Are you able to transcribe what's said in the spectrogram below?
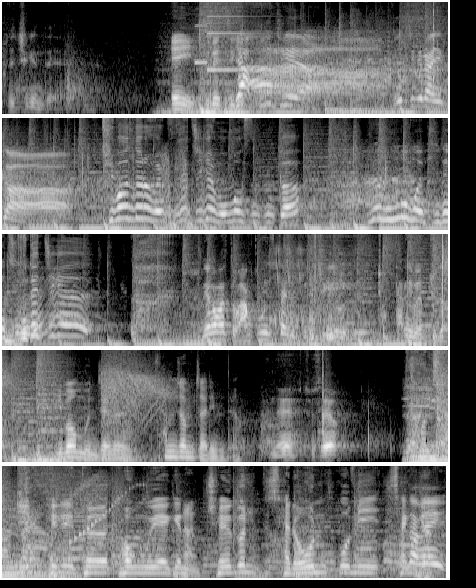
부대찌개인데. A. 부대찌개. 야 부대찌개야. 부대찌개라니까. 팀원들은 왜 부대찌개를 못 먹습니까? 왜 못 먹어요, 부대찌개? 부대찌개 내가 봤을 때 왕콩이 스타일이 부대찌개거든. 맵지도 않고. 이번 문제는 3점짜리입니다. 네, 주세요. 인피니트 동우에게는 최근 새로운 꿈이. A.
